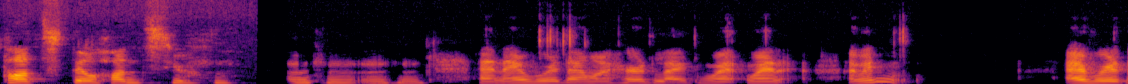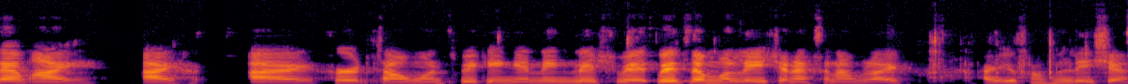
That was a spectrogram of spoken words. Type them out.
thought still haunts you. hmm hmm And every time I heard like when when I mean every time I I I heard someone speaking in English with with a Malaysian accent, I'm like, are you from Malaysia?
